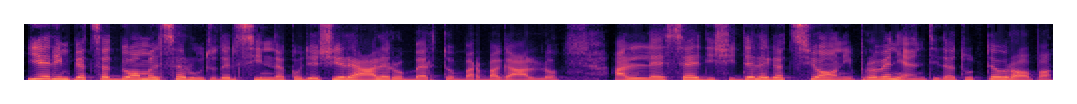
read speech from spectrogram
Ieri in Piazza Duomo il saluto del sindaco di Acireale Roberto Barbagallo alle 16 delegazioni provenienti da tutta Europa.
